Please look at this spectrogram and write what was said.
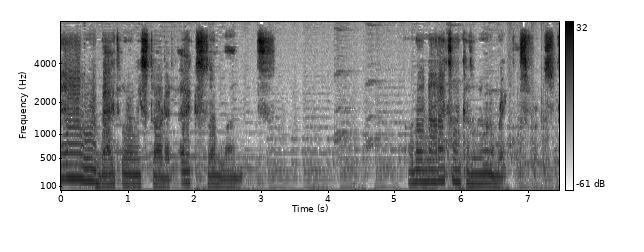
And we're back to where we started. Excellent. Although not excellent because we want to break this first.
